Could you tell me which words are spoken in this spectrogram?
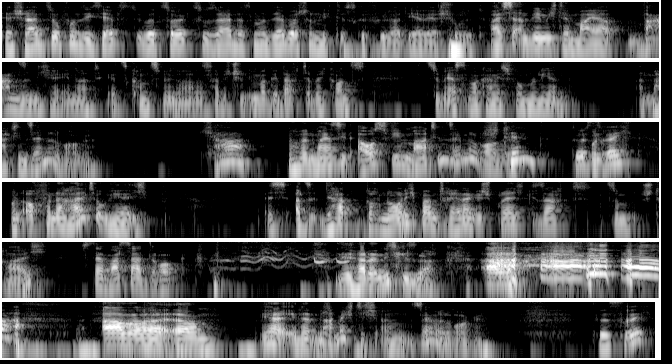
der scheint so von sich selbst überzeugt zu sein, dass man selber schon nicht das Gefühl hat, er wäre schuld. Weißt du, an wen mich der Meier wahnsinnig erinnert? Jetzt kommt es mir gerade. Das habe ich schon immer gedacht, aber ich konnte es, zum ersten Mal kann ich es formulieren. An Martin Semmelrogge. Ja, Norbert Meier sieht aus wie Martin Semmelrogge. Stimmt, du hast und, recht. Und auch von der Haltung her. Ich, ich, also, der hat doch neulich beim Trainergespräch gesagt zum Streich, ist der Wasserdruck. nee, hat er nicht gesagt. Aber, aber ähm, ja, erinnert mich mächtig an Semmelrogge. Du hast recht.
